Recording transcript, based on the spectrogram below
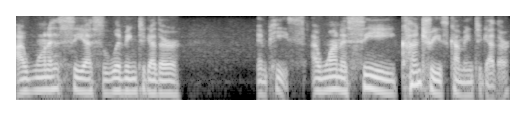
I want to see us living together in peace. I want to see countries coming together.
